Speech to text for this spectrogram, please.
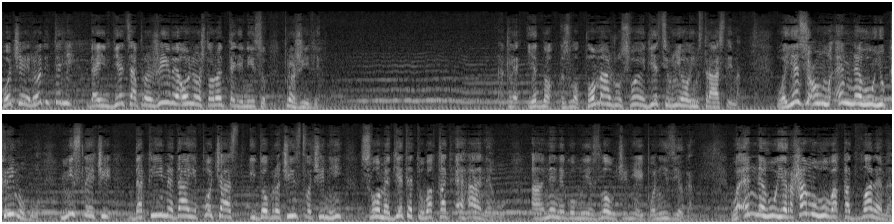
Hoće roditelji da im djeca prožive ono što roditelji nisu proživjeli dakle jedno zlo pomažu svojoj djeci u njihovim strastima وَيَزْعُمُ أَنَّهُ يُكْرِمُهُ misleći da time daje počast i dobročinstvo čini svome djetetu وَقَدْ أَهَانَهُ a ne nego mu je zlo učinio i ponizio ga وَأَنَّهُ يَرْحَمُهُ وَقَدْ ظَلَمَهُ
